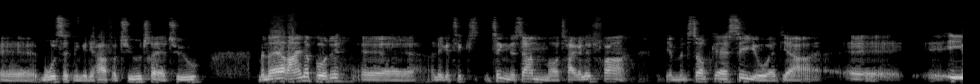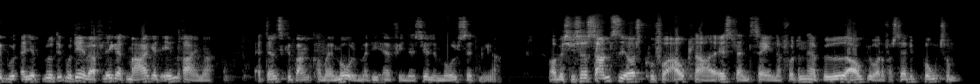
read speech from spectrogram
øh, målsætninger, de har for 2023. Men når jeg regner på det, øh, og lægger tingene sammen og trækker lidt fra, jamen så kan jeg se jo, at jeg, øh, ikke, at jeg vurderer i hvert fald ikke, at markedet indregner, at Danske Bank kommer i mål med de her finansielle målsætninger. Og hvis vi så samtidig også kunne få afklaret Estland-sagen og få den her bøde afgjort og få sat et punktum,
